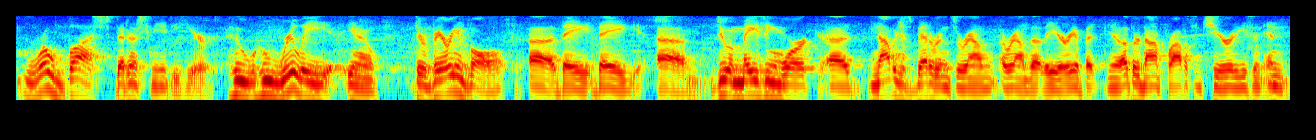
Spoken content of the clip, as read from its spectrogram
robust veterans community here who, who really, you know, they're very involved. Uh, they they um, do amazing work, uh, not with just veterans around around the, the, area, but you know other nonprofits and charities, and, and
